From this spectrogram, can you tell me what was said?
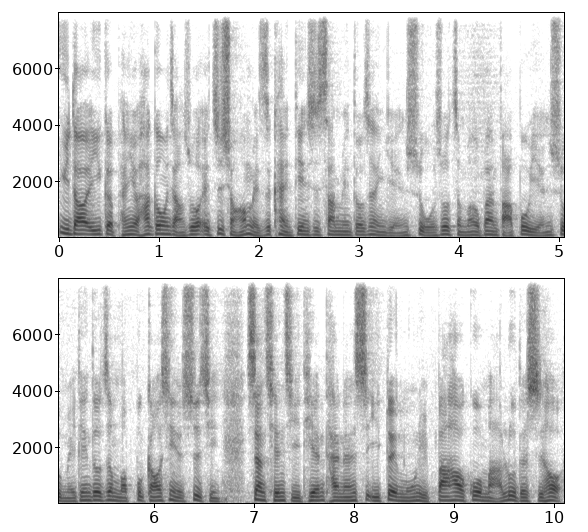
遇到一个朋友，他跟我讲说：“哎，志雄，好像每次看你电视上面都是很严肃。”我说：“怎么有办法不严肃？每天都这么不高兴的事情。像前几天台南市一对母女八号过马路的时候，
